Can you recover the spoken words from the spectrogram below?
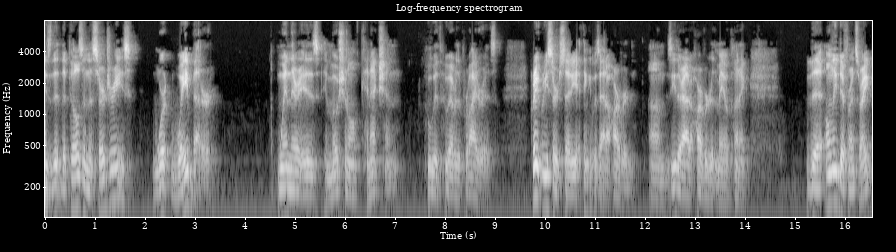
is that the pills and the surgeries work way better when there is emotional connection with whoever the provider is. Great research study, I think it was out of Harvard. Um, it either out of Harvard or the Mayo Clinic. The only difference, right,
